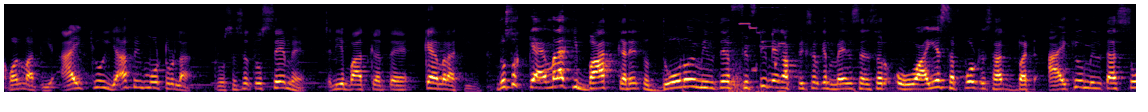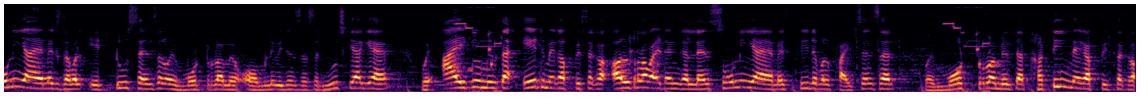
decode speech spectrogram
कौन मारती है? आईक्यू या फिर मोटरोला प्रोसेसर तो सेम है। चलिए बात करते हैं कैमरा की। दोस्तों कैमरा की बात करें तो दोनों मिलते हैं 50 मेगापिक्सल के मेन सेंसर ओआईएस सपोर्ट के साथ बट आई मिलता है Sony I M X double eight two sensor वही मोटरोला में ओमनी विजन सेंसर यूज़ किया गया है। वही आई मिलता है एट मेगा का ultra wide angle lens Sony I M X three double five sensor वही मोटरोला मिलता है थर्टीन मेगा का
